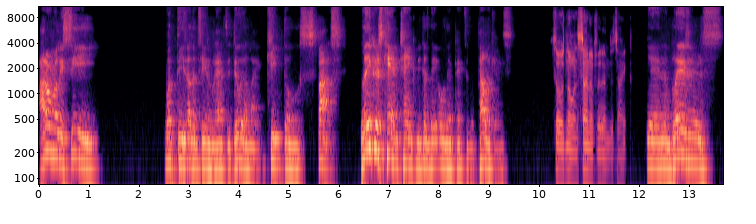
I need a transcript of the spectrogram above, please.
I don't really see what these other teams would have to do to like keep those spots. Lakers can't tank because they owe their pick to the Pelicans. So there's no incentive for them to tank. Yeah, and the Blazers,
